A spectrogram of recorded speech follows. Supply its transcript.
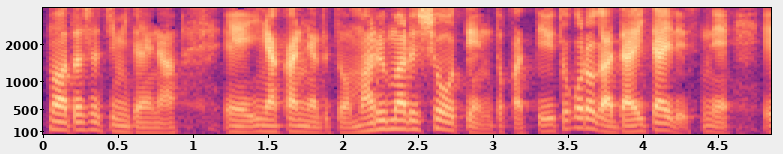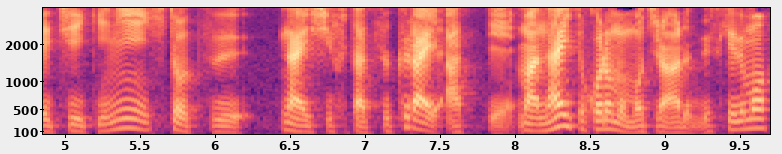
まあ私たちみたいな、え田舎になると、〇〇商店とかっていうところが大体ですね、え地域に一つ、ないし二つくらいあって、まあないところももちろんあるんですけども、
